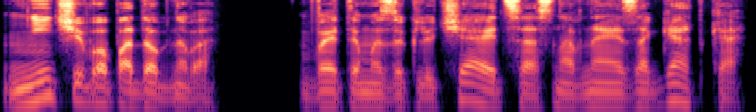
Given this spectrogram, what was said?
Ничего подобного. В этом и заключается основная загадка.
